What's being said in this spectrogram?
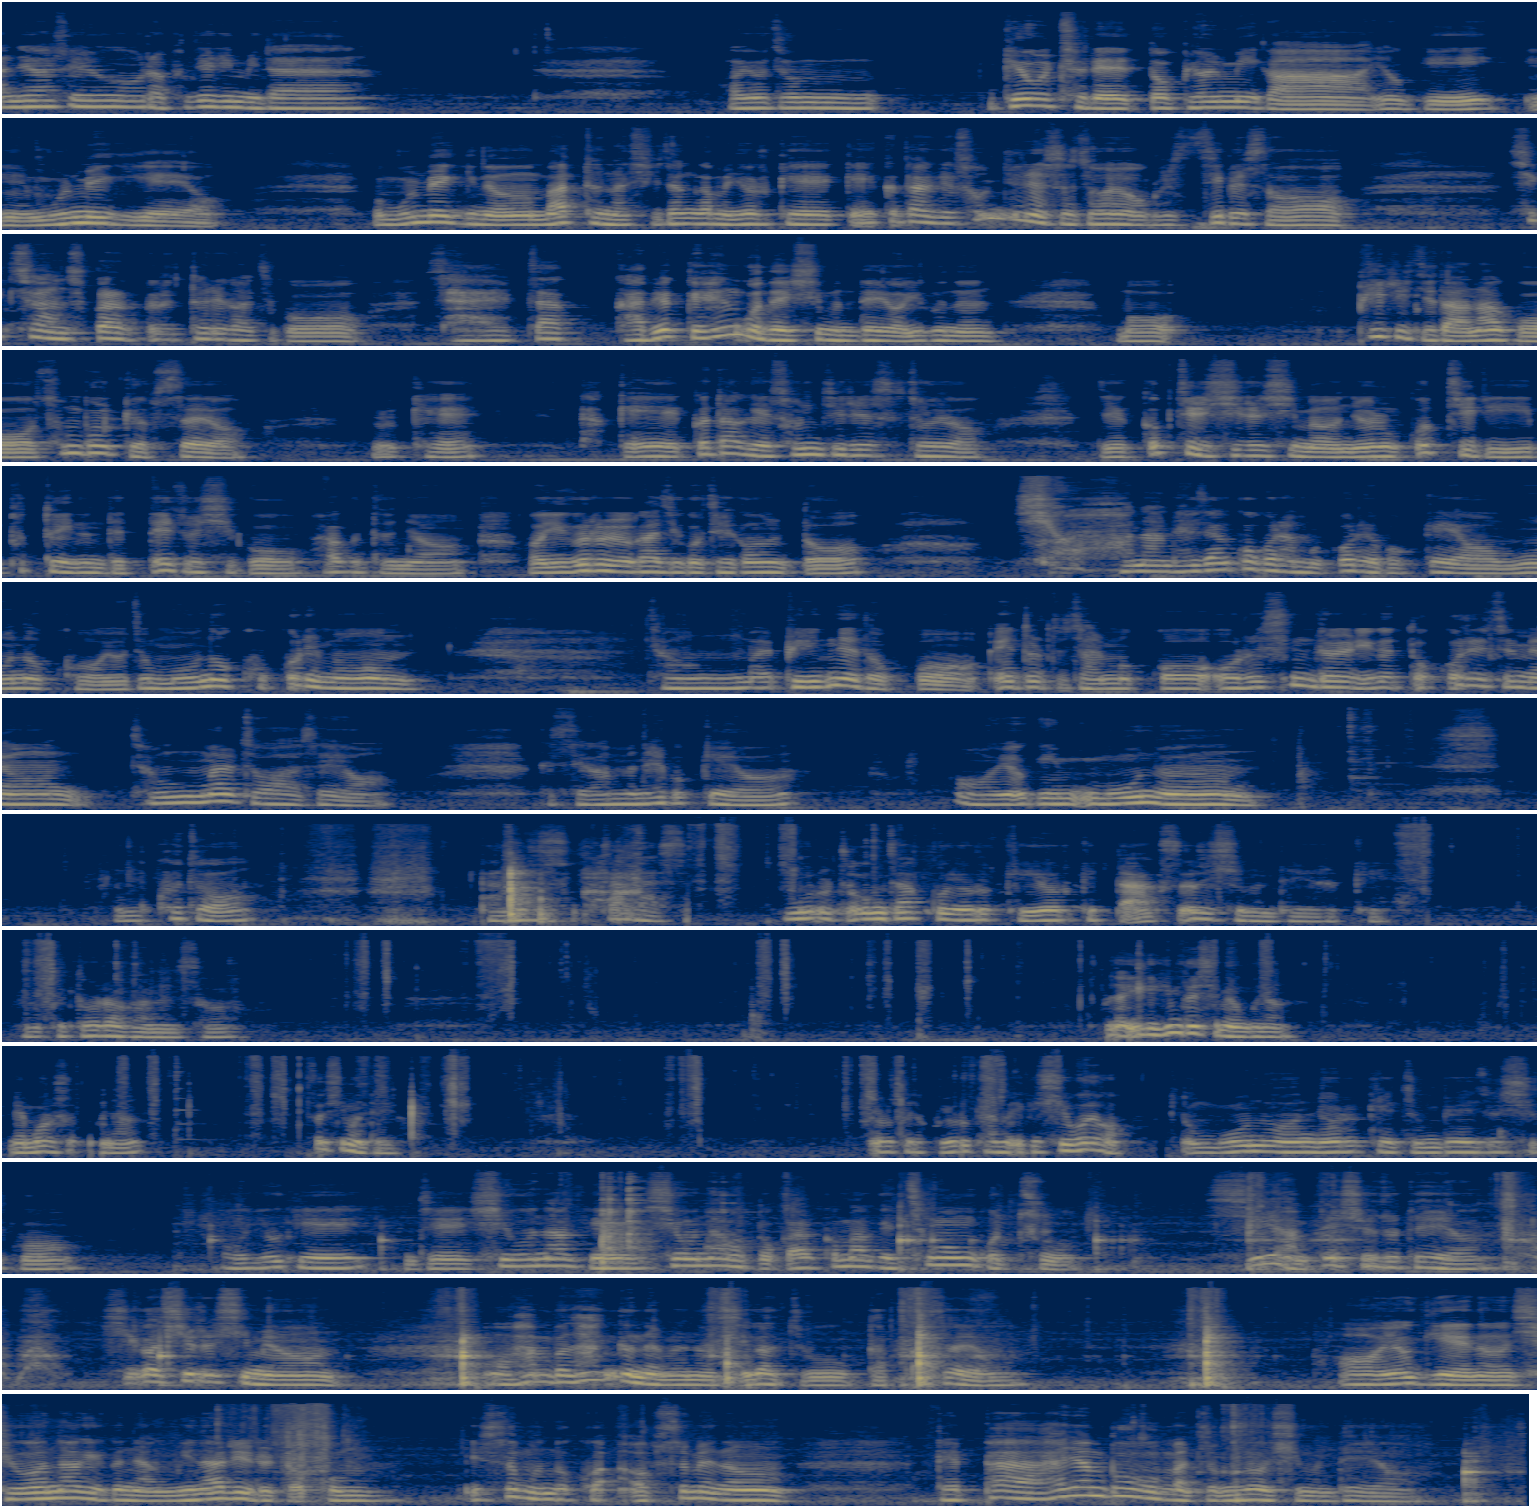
안녕하세요. 라푼젤입니다. 아, 요즘 겨울철에 또 별미가 여기 예, 물메기예요. 뭐 물메기는 마트나 시장 가면 이렇게 깨끗하게 손질해서 줘요. 그래서 집에서 식초 한 숟가락 떨어뜨려 가지고 살짝 가볍게 헹궈내시면 돼요. 이거는 뭐 비리지도 안 하고 손볼 게 없어요. 이렇게 다 깨끗하게 손질해서 줘요. 이제 껍질이 싫으시면 이런 껍질이 붙어 있는데 떼주시고 하거든요. 어, 이거를 가지고 제가 오늘 또 시원한 해장국을 한번 끓여 볼게요. 무 넣고 요즘 무 넣고 끓이면 정말 비린내도 없고 애들도 잘 먹고 어르신들 이것도 끓여주면 정말 좋아하세요. 그래서 제가 한번 해볼게요. 어, 여기 무는 너무 크죠? 반으로 쑥 잘랐어. 물을 조금 잡고 요렇게 요렇게 딱 썰으시면 돼요. 이렇게 이렇게 돌아가면서 그냥 이게 힘드시면 그냥 네모로 쓰- 그냥 쓰시면 돼요. 이렇게 잡고 이렇게 하면 이게 쉬워요. 또 무는 이렇게 준비해 주시고 어, 여기 이제 시원하게 시원하고 또 깔끔하게 청원고추 씨 안 빼셔도 돼요. 씨가 싫으시면 어, 한번 한겨내면은 씨가 쭉 다 빠져요. 어, 여기에는 시원하게 그냥 미나리를 조금 있으면 넣고 없으면은 대파 하얀 부분만 좀 넣으시면 돼요.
